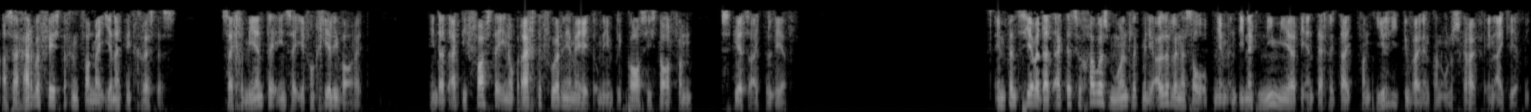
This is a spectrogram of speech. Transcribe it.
as 'n herbevestiging van my eenheid met Christus, sy gemeente en sy evangelie waarheid en dat ek die vaste en opregte voorneme het om die implikasies daarvan steeds uit te leef. En punt 7 dat ek dit so gou as moontlik met die ouderlinge sal opneem indien ek nie meer die integriteit van hierdie toewyding kan onderskryf en uitleef nie.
